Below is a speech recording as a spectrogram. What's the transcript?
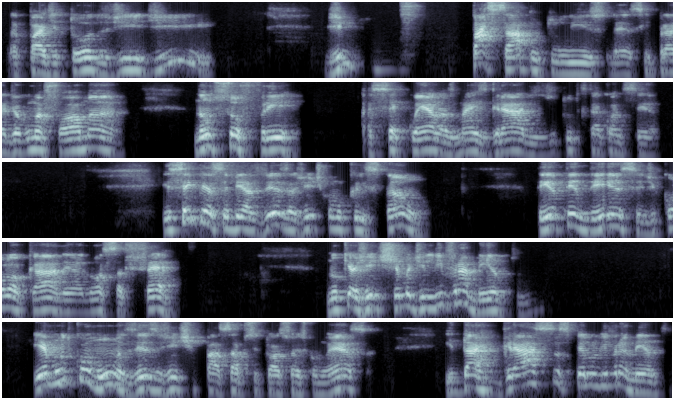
na parte de todos de, de, de passar por tudo isso, né? Assim, para de alguma forma não sofrer as sequelas mais graves de tudo que está acontecendo. E sem perceber, às vezes, a gente, como cristão, tem a tendência de colocar né, a nossa fé no que a gente chama de livramento. E é muito comum, às vezes, a gente passar por situações como essa e dar graças pelo livramento.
